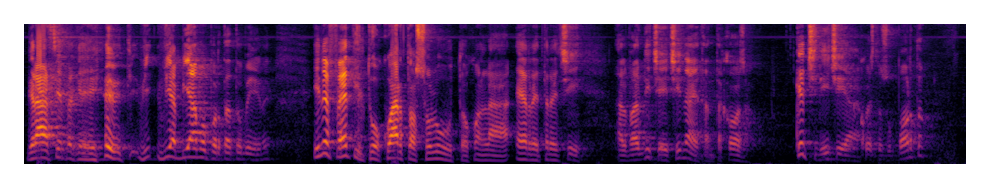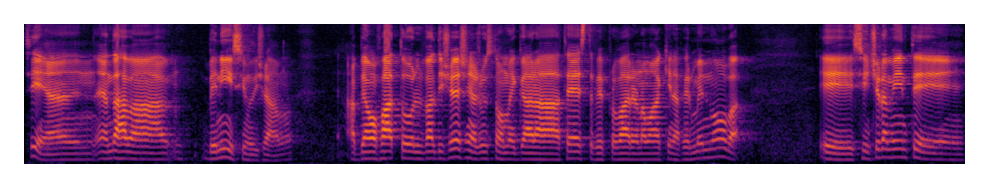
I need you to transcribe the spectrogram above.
grazie perché vi abbiamo portato bene. In effetti il tuo quarto assoluto con la R3C al Val di Cecina è tanta cosa. Che ci dici a questo supporto? Sì, è andata benissimo, diciamo. Abbiamo fatto il Val di Cecina giusto come gara test per provare una macchina per me nuova e sinceramente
